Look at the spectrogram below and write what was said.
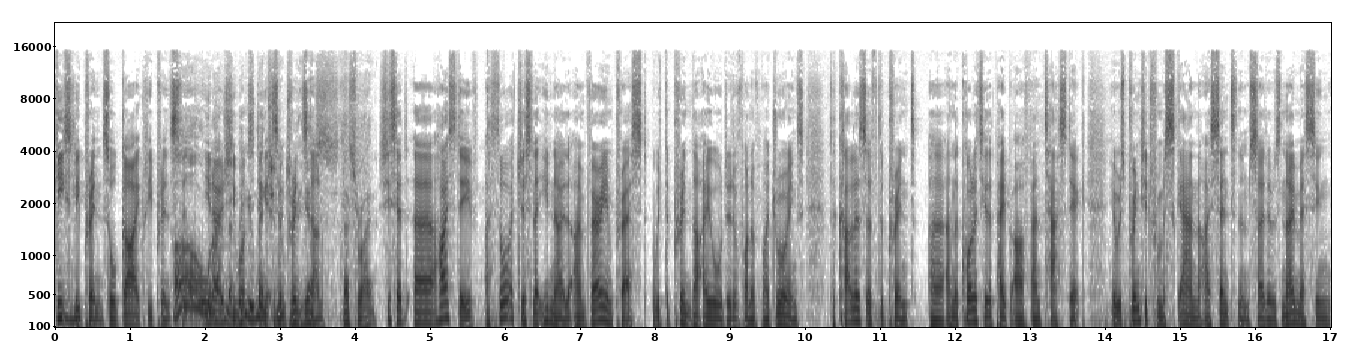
Geesley prints or Geikley Prince. Oh, you know, she wants to get some prints done. yes, That's right. She said, uh, Hi, Steve. I thought I'd just let you know that I'm very impressed with the print that I ordered of one of my drawings. The colours of the print uh, and the quality of the paper are fantastic. It was printed from a scan that I sent to them, so there was no messing,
